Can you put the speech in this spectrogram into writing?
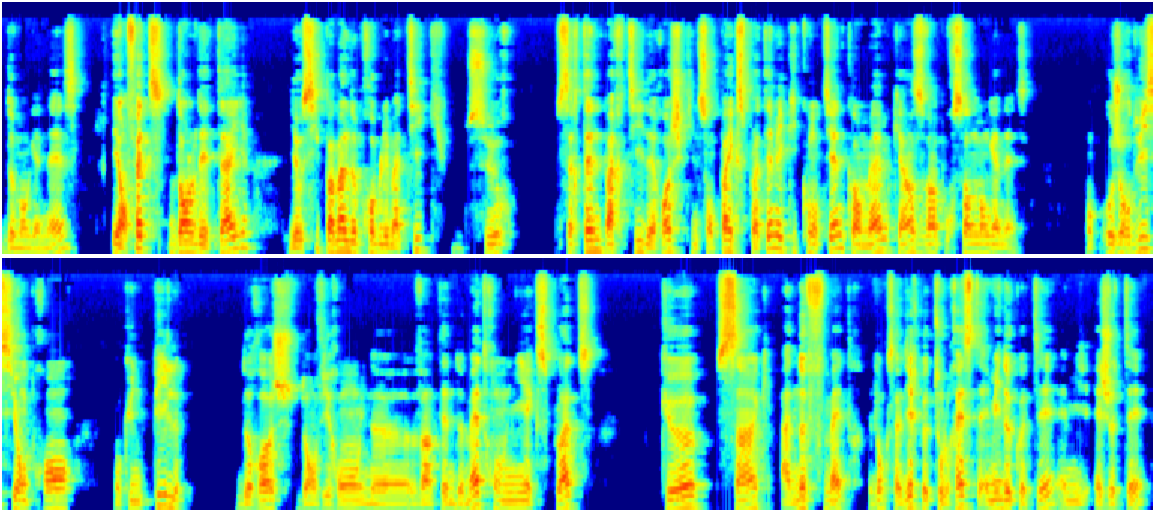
de manganèse. Et en fait, dans le détail, il y a aussi pas mal de problématiques sur certaines parties des roches qui ne sont pas exploitées, mais qui contiennent quand même 15-20% de manganèse. Aujourd'hui, si on prend donc une pile de roches d'environ une euh, vingtaine de mètres, on n'y exploite que 5 à 9 mètres. Et donc ça veut dire que tout le reste est mis de côté, est, jeté,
